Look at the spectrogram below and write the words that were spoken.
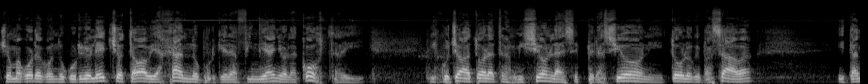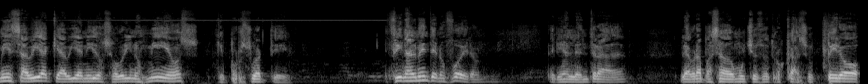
yo me acuerdo cuando ocurrió el hecho, estaba viajando porque era fin de año a la costa y, y escuchaba toda la transmisión, la desesperación y todo lo que pasaba. Y también sabía que habían ido sobrinos míos, que por suerte finalmente no fueron, tenían la entrada, le habrá pasado muchos otros casos. Pero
